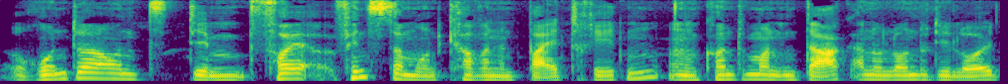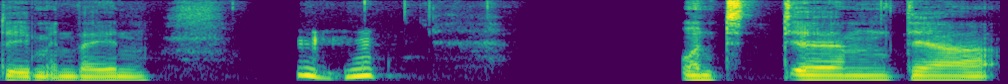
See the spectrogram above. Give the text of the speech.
runter und dem Feuer Finstermond Covenant beitreten. Und dann konnte man in Dark Anolondo die Leute eben invaden. Mhm. Und ähm, der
